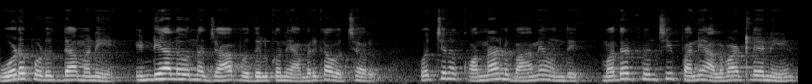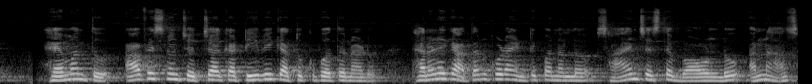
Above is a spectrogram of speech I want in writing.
ఓడ పొడుద్దామని ఇండియాలో ఉన్న జాబ్ వదులుకొని అమెరికా వచ్చారు. వచ్చిన కొన్నాళ్ళు బాగానే ఉంది. మొదటి నుంచి పని అలవాట్లేని హేమంత్ ఆఫీస్ నుంచి వచ్చాక టీవీకి అతుక్కుపోతున్నాడు. ధరణికి అతను కూడా ఇంటి పనుల్లో సాయం చేస్తే బాగుండు అన్న ఆశ.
